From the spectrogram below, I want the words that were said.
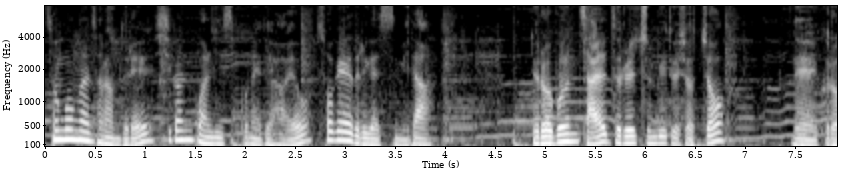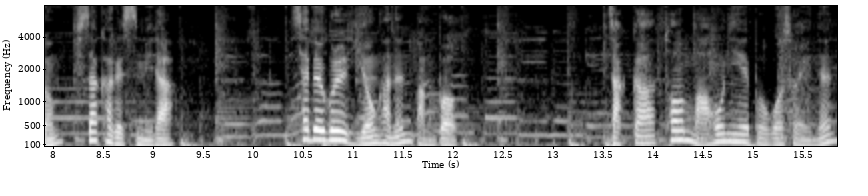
성공한 사람들의 시간 관리 습관에 대하여 소개해 드리겠습니다. 여러분 잘 들을 준비 되셨죠? 네, 그럼 시작하겠습니다. 새벽을 이용하는 방법. 작가 톰 마호니의 보고서에는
